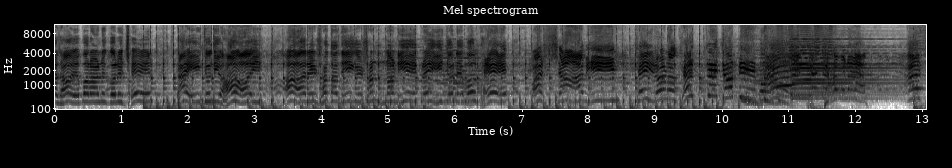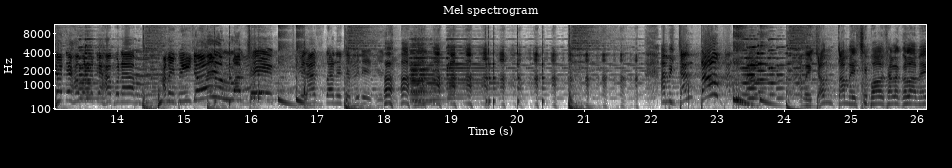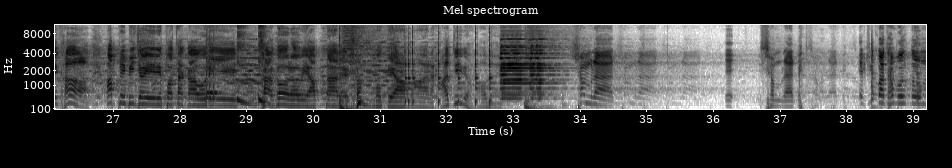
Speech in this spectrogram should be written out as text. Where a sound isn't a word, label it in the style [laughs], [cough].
পরাজয় বরণ করেছে। তাই যদি হয়, আর শতাধিক সৈন্য নিয়ে প্রয়োজনে বলতে আমি সেই রণক্ষেত্রে যাবি না আমি বিজয় উল্লাসে। রাজধানীতে ফিরে এসেছি। [laughs] এই শিবাশালা গোলামে খা। আপনি বিজয়ের পতাকা উড়িয়ে সাগর আপনার সম্মুখে আমার হাজির হবে। সম্রাট সম্রাট একটি কথা বলতুম।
